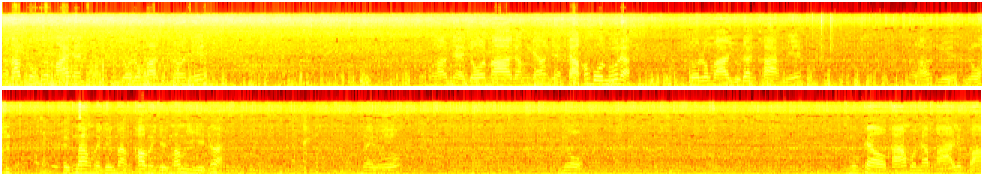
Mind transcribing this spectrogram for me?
นะครับตรงต้นไม้นั้นโยนลงมาตรงเนินนี้นะครับเนี่ยโยนมาทางเนี้ยเนี่ยจากข้างบนนู้นน่ะโยนลงมาอยู่ด้านข้างนี้นะครับนี่โยน ถึงบ้างไม่ถึงบ้างเข้าไม่ถึงบ้างมีหินด้วยไม่รู้โน่นลูกแก้วค้างบนหน้าผาหรือเปล่า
